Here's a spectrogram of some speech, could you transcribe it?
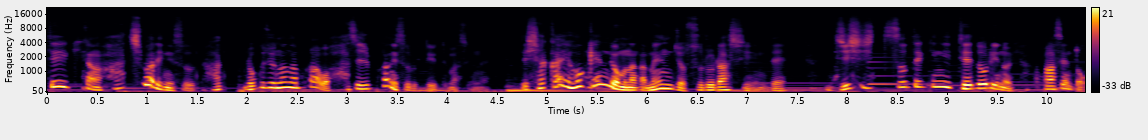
定期間8割にする、67%を80%にするって言ってますよね。で、社会保険料もなんか免除するらしいんで、実質的に手取りの100%、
